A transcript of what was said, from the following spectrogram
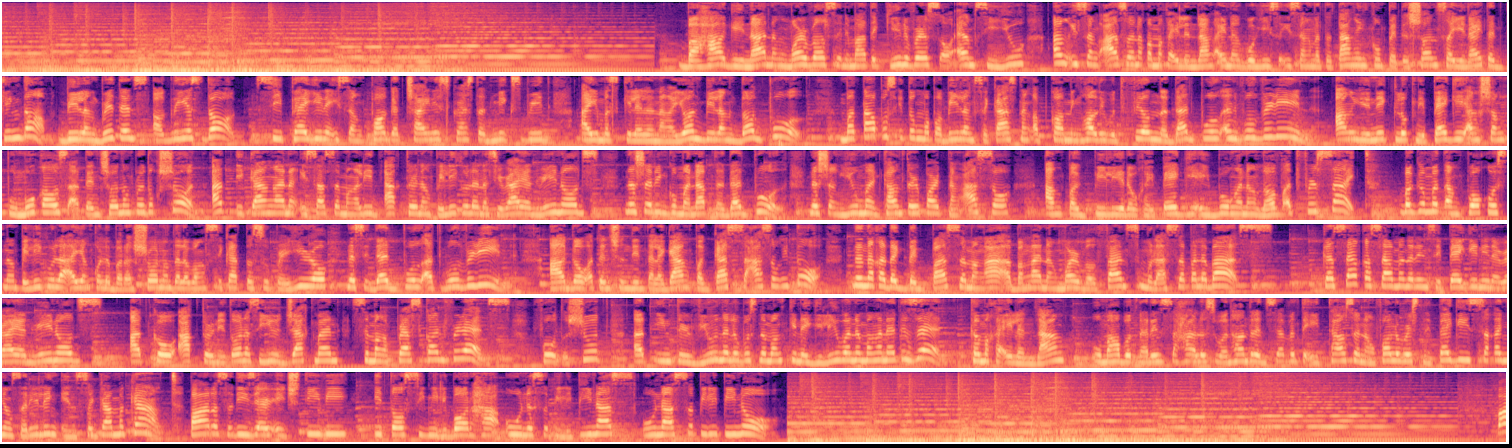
Bahagi na ng Marvel Cinematic Universe o MCU, ang isang aso na kamakailan lang ay nagwagi sa isang natatanging kompetisyon sa United Kingdom bilang Britain's ugliest dog. Si Peggy na isang pug at Chinese crested mixed breed ay mas kilala na ngayon bilang Dogpool matapos itong mapabilang sa cast ng upcoming Hollywood film na Deadpool and Wolverine. Ang unique look ni Peggy ang siyang pumukaw sa atensyon ng produksyon at ika nga ng isa sa mga lead actor ng pelikula na si Ryan Reynolds na siya ring gumanap na Deadpool na siyang human counterpart ng aso, ang pagpili raw kay Peggy ay bunga ng love at first sight. Bagamat ang focus ng pelikula ay ang kolaborasyon ng dalawang sikat na superhero na si Deadpool at Wolverine, agaw atensyon din talaga ang pagcast sa asong ito na nakadagdag pa sa mga abangan ng Marvel fans mula sa palabas. Kasakasama na rin si Peggy ni na Ryan Reynolds at co-actor nito na si Hugh Jackman sa mga press conference, photoshoot at interview na lubos namang kinagiliwan ng mga netizen. Kamakailan lang, umabot na rin sa halos 178,000 ang followers ni Peggy sa kanyang sariling Instagram account. Para sa DZRH TV, ito si Mili Borja, una sa Pilipinas, una sa Pilipino.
